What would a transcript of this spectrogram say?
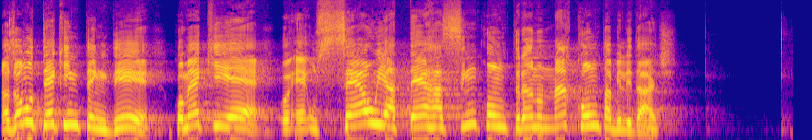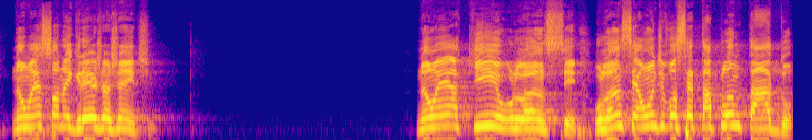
Nós vamos ter que entender como é que é, é o céu e a terra se encontrando na contabilidade. Não é só na igreja, gente. Não é aqui o lance. O lance é onde você está plantado.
